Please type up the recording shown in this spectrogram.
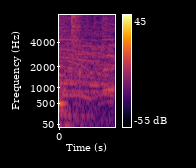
you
